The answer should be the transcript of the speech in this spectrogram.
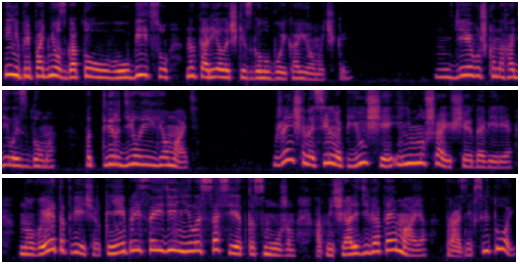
и не преподнес готового убийцу на тарелочке с голубой каемочкой. Девушка находилась дома, подтвердила ее мать. Женщина сильно пьющая и не внушающая доверия, но в этот вечер к ней присоединилась соседка с мужем, отмечали 9 мая, праздник святой.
